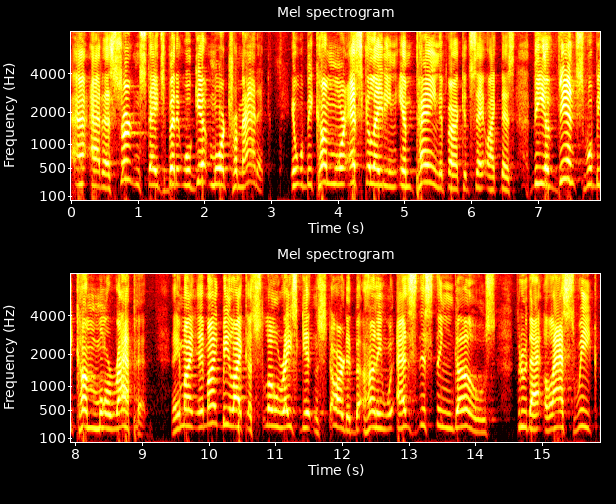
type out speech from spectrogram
at a certain stage, but it will get more traumatic. It will become more escalating in pain, if I could say it like this. The events will become more rapid. It might, it might be like a slow race getting started, but honey, as this thing goes through that last week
